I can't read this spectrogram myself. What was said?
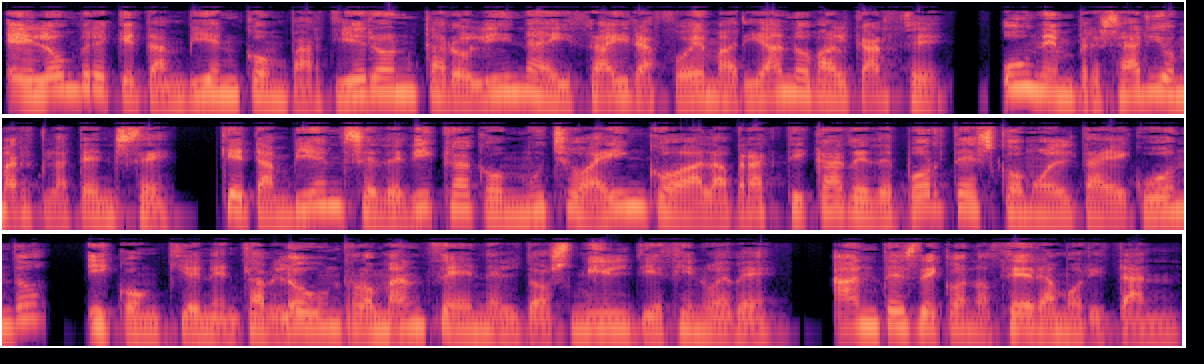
el hombre que también compartieron Carolina y Zaira fue Mariano Valcarce, un empresario marplatense, que también se dedica con mucho ahínco a la práctica de deportes como el taekwondo, y con quien entabló un romance en el 2019, antes de conocer a Moritán.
